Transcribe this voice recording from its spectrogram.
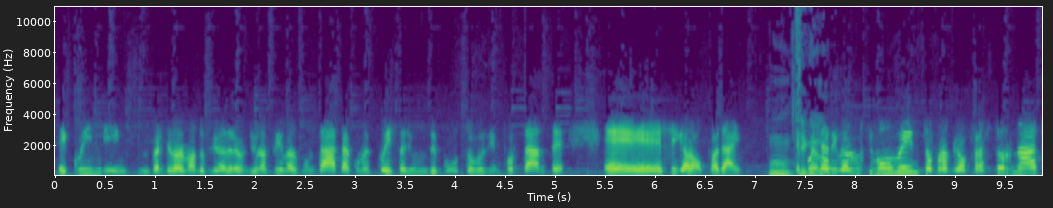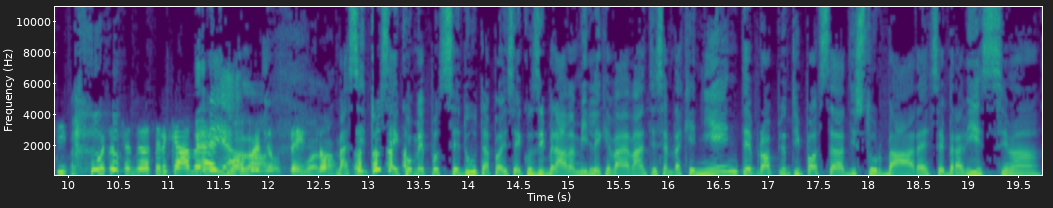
e quindi in particolar modo prima di una prima puntata come questa, di un debutto così importante, eh, si galoppa, dai. Mm, e poi galoppa. arriva all'ultimo momento proprio frastornati, poi si accende la telecamera E e Voilà, prende un senso. voilà. Ma se tu sei come posseduta, poi sei così brava, Mille, che vai avanti, sembra che niente proprio ti possa disturbare. Sei bravissima.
